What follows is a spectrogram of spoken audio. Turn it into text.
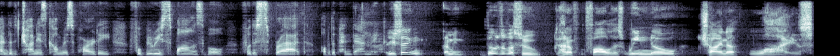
and the Chinese Communist Party for being responsible for the spread of the pandemic. Are you saying, I mean, those of us who kind of follow this, we know China lies.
